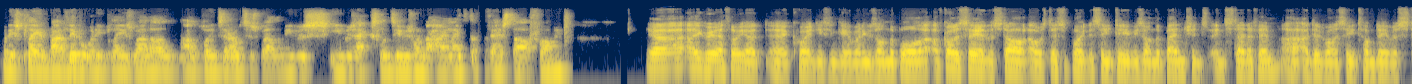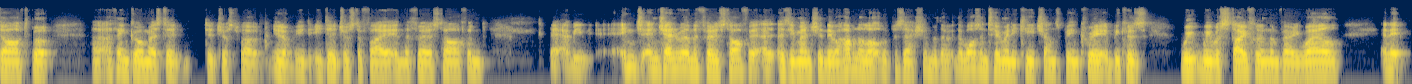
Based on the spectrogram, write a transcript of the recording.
when he's playing badly, but when he plays well, I'll I'll point it out as well. And he was he was excellent. He was one of the highlights of the first half for me. Yeah, I, agree. I thought he had uh, quite a decent game when he was on the ball. I've got to say at the start, I was disappointed to see Davies on the bench in, instead of him. I, I, did want to see Tom Davies start, but I think Gomes did did just well. You know, he, he did justify it in the first half, and I mean, in, in general, in the first half, as you mentioned, they were having a lot of the possession, but there, there wasn't too many key chances being created because we, we were stifling them very well. And it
